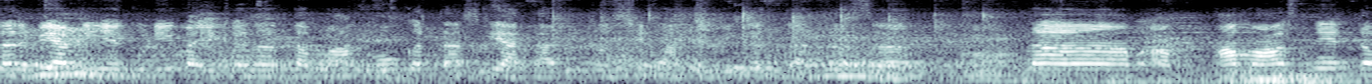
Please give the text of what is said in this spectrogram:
તરબી આમી એ ગુડી માઈકન તમામ હું કરતા છે આતા બી તો સેવા કે બી કરતા છે ના આ માસને તો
